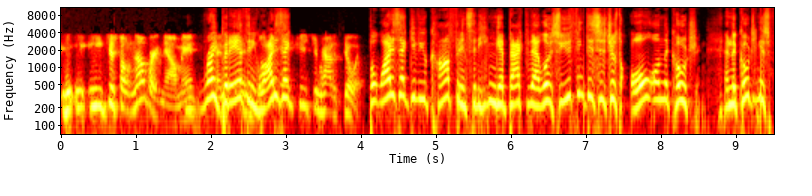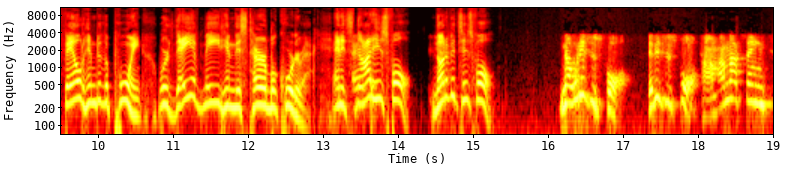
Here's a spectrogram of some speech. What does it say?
he, he just don't know right now, man. Right, And- but Anthony, why does that- teach him how to do it? But why does that give you confidence that he can get back to that low? So you think this is just all on the coaching, and the coaching has failed him to the point where they have made him this terrible quarterback, and it's not his fault. None of it's his fault. No, it is his fault. It is his fault, Tom. I'm not saying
